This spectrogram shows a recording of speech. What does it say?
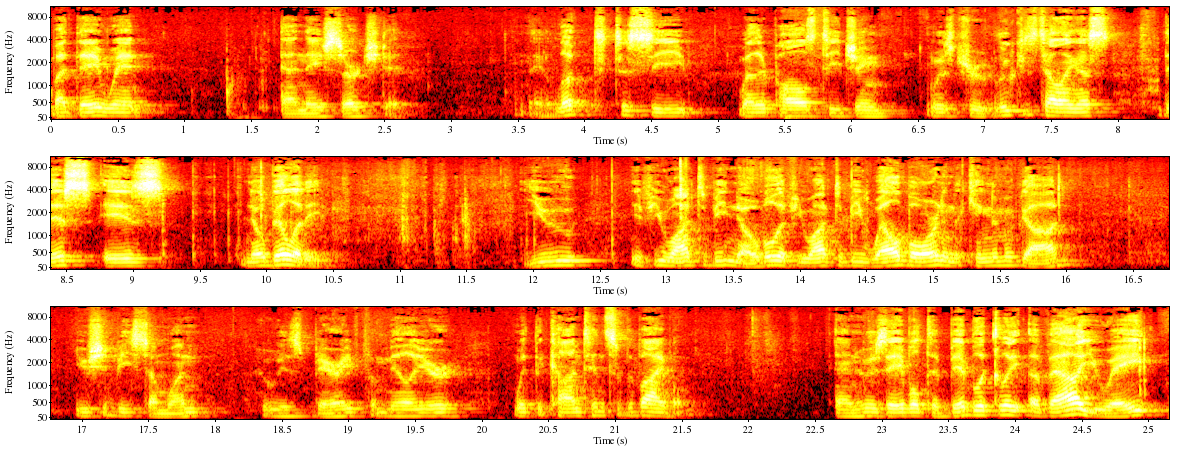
but they went and they searched it. They looked to see whether Paul's teaching was true. Luke is telling us this is nobility. You, if you want to be noble, if you want to be well born in the kingdom of God, you should be someone who is very familiar with the contents of the Bible and who is able to biblically evaluate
